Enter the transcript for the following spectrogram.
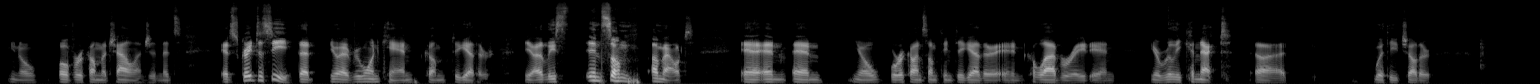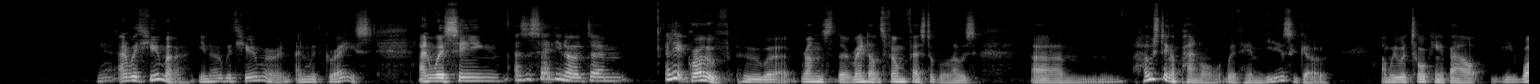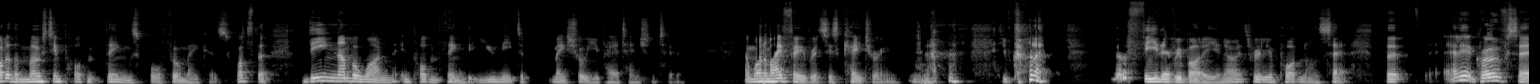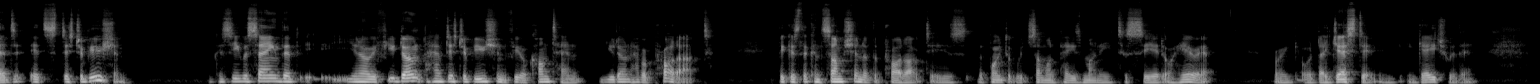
you know overcome a challenge, and it's it's great to see that you know everyone can come together, you know, at least in some amount, and and, and you know work on something together and collaborate and you know really connect uh, with each other. Yeah, and with humor, you know, with humor and, and with grace. And we're seeing, as I said, you know, um, Elliot Grove, who uh, runs the Raindance Film Festival, I was um, hosting a panel with him years ago, and we were talking about what are the most important things for filmmakers. What's the the number one important thing that you need to make sure you pay attention to? And one of my favorites is catering. You know, you've got to you've got to feed everybody. You know, it's really important on set. But Elliot Grove said it's distribution because he was saying that you know if you don't have distribution for your content, you don't have a product because the consumption of the product is the point at which someone pays money to see it or hear it or, or digest it and engage with it.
